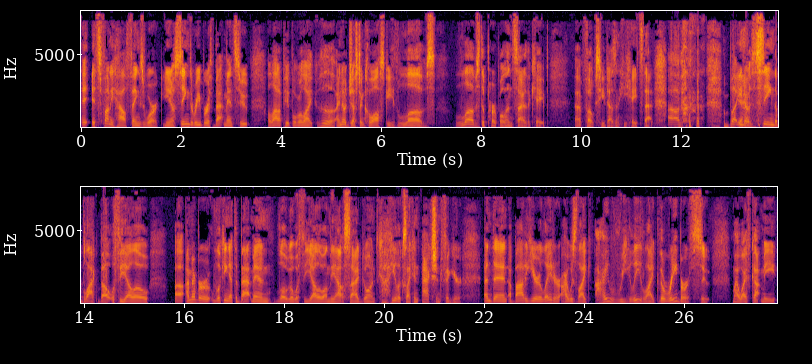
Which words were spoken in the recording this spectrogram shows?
It, it's funny how things work. You know, seeing the rebirth Batman suit, a lot of people were like, ugh. I know Justin Kowalski loves, loves the purple inside of the cape. Uh, folks, he doesn't. He hates that. Um, but, you Yeah. know, seeing the black belt with the yellow, uh, I remember looking at the Batman logo with the yellow on the outside, going, God, he looks like an action figure. And then about a year later, I was like, I really like the Rebirth suit. My wife got me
